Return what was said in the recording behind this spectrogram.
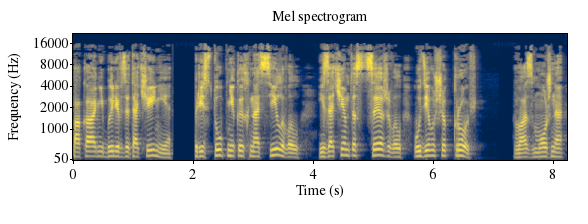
пока они были в заточении, преступник их насиловал и зачем-то сцеживал у девушек кровь. Возможно,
